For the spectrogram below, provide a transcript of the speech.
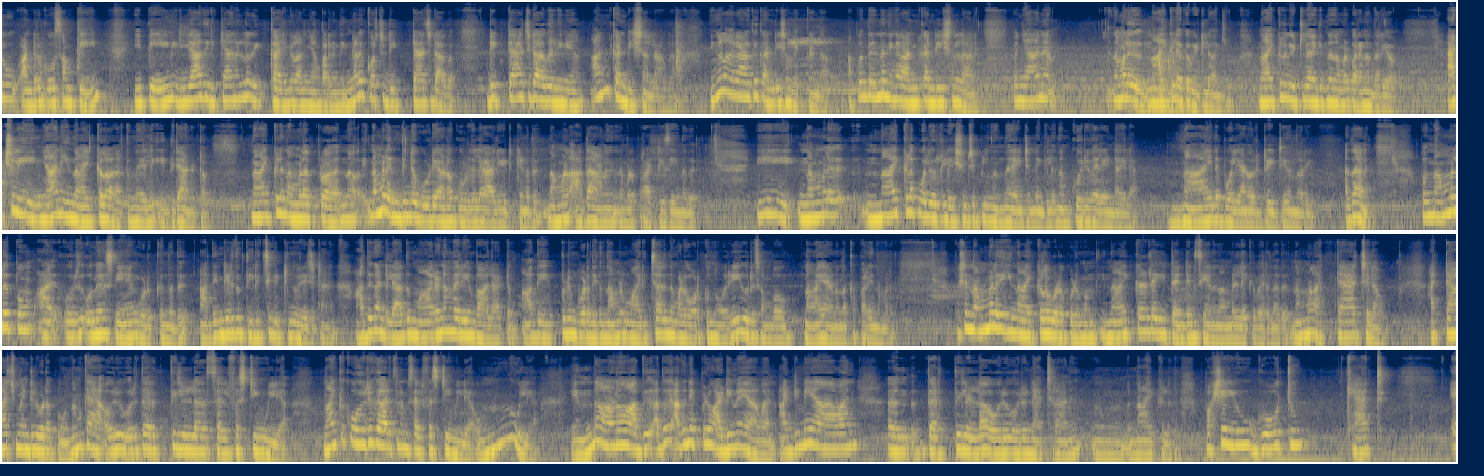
to undergo some pain ഈ പെയിൻ ഇല്ലാതിരിക്കാനുള്ള കാര്യങ്ങളാണ് ഞാൻ പറയുന്നത്. നിങ്ങൾ കുറച്ച് ഡിറ്റാച്ച്ഡ് ആവുക. ഡിറ്റാച്ച്ഡ് ആവുക എങ്ങനെയാണ് അൺകണ്ടീഷണൽ ആവുക. നിങ്ങൾ ഒരാൾക്ക് കണ്ടീഷൻ വെക്കണ്ട. അപ്പം തന്നെ നിങ്ങൾ അൺകണ്ടീഷണലാണ് അപ്പം ഞാൻ നമ്മൾ നായ്ക്കളെയൊക്കെ വീട്ടിൽ വാങ്ങിക്കും. നായ്ക്കൾ വീട്ടിൽ വാങ്ങിക്കുന്നത് നമ്മൾ പറയണത് എന്തറിയോ ആക്ച്വലി ഞാൻ ഈ നായ്ക്കളെ വളർത്തുന്നതിൽ എതിരാണ് കേട്ടോ നായ്ക്കൾ നമ്മളെ നമ്മൾ എന്തിന്റെ കൂടെയാണോ കൂടുതൽ ആലിയിരിക്കുന്നത് നമ്മൾ അതാണ് നമ്മൾ പ്രാക്ടീസ് ചെയ്യുന്നത്. ഈ നമ്മൾ നായ്ക്കളെ പോലെ ഒരു റിലേഷൻഷിപ്പിൽ നിന്ന് കഴിഞ്ഞിട്ടുണ്ടെങ്കിൽ നമുക്കൊരു വില ഉണ്ടായില്ല നായിനെ പോലെയാണ് ഒരു ട്രീറ്റ് ചെയ്യുമെന്ന് അറിയും അതാണ്. അപ്പം നമ്മളിപ്പം ഒരു ഒന്നിന് സ്നേഹം കൊടുക്കുന്നത് അതിന്റെ അടുത്ത് തിരിച്ച് കിട്ടുമെന്ന് വിചാരിച്ചിട്ടാണ്. അത് കണ്ടില്ല? അത് മരണം വരെയും വാലാട്ടും. അത് എപ്പോഴും കൂടെ നിൽക്കും. നമ്മൾ മരിച്ചാലും നമ്മൾ ഓർക്കുന്ന ഒരേ ഒരു സംഭവം നായാണെന്നൊക്കെ പറയും നമ്മൾ പക്ഷെ നമ്മൾ ഈ നായ്ക്കളുടെ കൂടെ കുടുംബം ഈ നായ്ക്കളുടെ ഈ ടെൻഡൻസിയാണ് നമ്മളിലേക്ക് വരുന്നത്. നമ്മൾ അറ്റാച്ച്ഡ് ആവും. അറ്റാച്ച്മെന്റിലൂടെ പോകും. നമുക്ക് ഒരു ഒരു തരത്തിലുള്ള സെൽഫ് എസ്റ്റീമും ഇല്ല. നായ്ക്കൊക്കെ ഒരു കാര്യത്തിലും സെൽഫ് എസ്റ്റീം ഇല്ല. ഒന്നുമില്ല. എന്താണോ അത് അത് അതിനെപ്പോഴും അടിമയാവാൻ അടിമയാവാൻ തരത്തിലുള്ള ഒരു ഒരു നേച്ചറാണ് നായ്ക്കുള്ളത്. പക്ഷേ യു ഗോ ടു ക്യാറ്റ്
